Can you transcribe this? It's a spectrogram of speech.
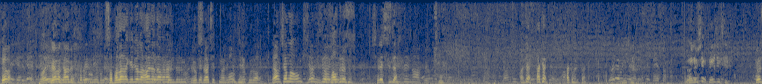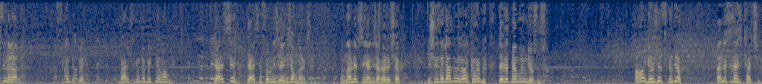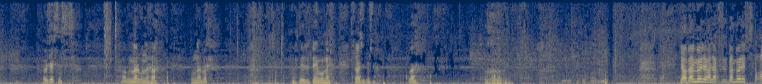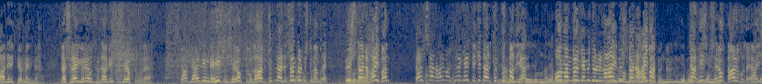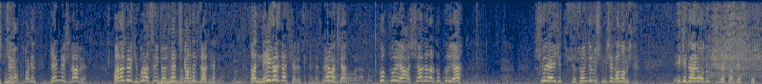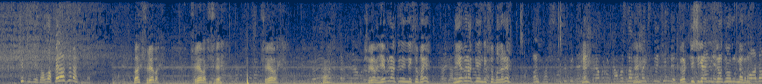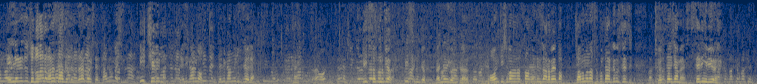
Şuraya bak. Şuraya bak abi. Sopalarla geliyorlar hala da bana. Yok silah çekme öyle. Ne yapacağım lan 10 kişiler tutuyor saldırıyorsunuz. Şerefsizler. Hadi takın. Takın lütfen. Böyle bir şey yok göreceksin. Görsünler abi. Sıkıntı yok. Ben sıkıntı yok bekliyorum abi. Gelsin. Gelsin sorun değil. Yayınlayacağım bunların hepsini. Bunların hepsini yayınlayacağım. Öyle bir şey yok. İşinize geldi mi ben kıvır bir devlet memuruyum diyorsunuz. Tamam görüşürüz sıkıntı yok. Ben de sizden şikayetçiyim. Göreceksiniz siz. Ha, bunlar bunlar ha. Bunlar bak. Ha, Devlet memuruna silah çekiyorsun. Bak. Ya ben böyle ahlaksız, ben böyle adilik görmedim ya. Ya şurayı görüyor musunuz abi? Hiçbir şey yoktu burada ya. Ya geldiğimde hiçbir şey yoktu burada abi. Tüplerle söndürmüştüm ben burayı. Üç tane hayvan. Ya üç tane hayvan şuraya gelip de iki tane tüp tutmadı ya. Orman Bölge Müdürlüğü'ne ait üç tane hayvan. Söndürüldü diye. Ya hiçbir şey yoktu abi burada ya. Hiçbir şey yoktu. Bakın yemyeşil abi. Bana diyor ki burasını gözden çıkardık zaten. Lan neyi gözden çıkarıyorsun sen ya? Şuraya bak ya. Kupkuru ya. Aşağı kadar kupkuru ya. Şuraya iki şu söndürmüştüm. Bir şey kalmamıştı. İki tane odun tutacaklar ya. Kim, tutacak? Allah belasını versin bunları. Bak şuraya bak. Şuraya bak şuraya. Şuraya bak. Ha? Şuraya bak. Niye bıraktın elindeki sopayı? Niye bıraktın elindeki sopaları? Kafasına vurmak isteyen kimdi? Dört kişi geldiniz suratıma vurmaya bana. Bu adamların- Ellerinizi sopalarla bana adamların saldırdınız. Bırak o kafasına- işleri. Savunma şimdi. kafasına- Hiç çevirme. Tabancadan Delikanlı ol. kimdin? Delikanlı gibi söyle. Görüntülerim var burada. O, söyle. Hiç sıkıntı var yok. Hiç sıkıntı yok. Bende de görüntüler var. 10 kişi bana nasıl saldırdığınızı arabaya da canımı nasıl kurtardığımı size göstereceğim ben. İstediğin gibi yürü. Bakın bakın bakın.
